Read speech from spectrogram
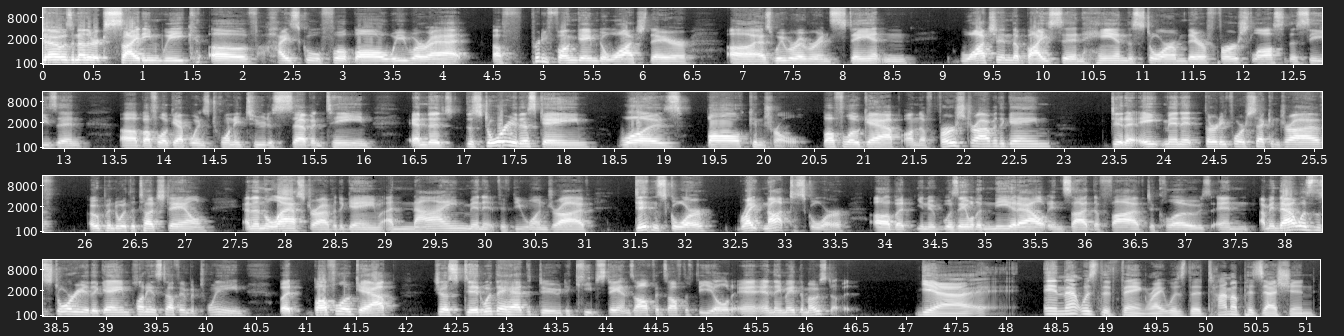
Joe, it was another exciting week of high school football. We were at a pretty fun game to watch there uh, as we were over in Staunton watching the Bison hand the Storm their first loss of the season. Uh, Buffalo Gap wins 22 to 17. And the, the story of this game was ball control. Buffalo Gap on the first drive of the game did an eight minute, 34 second drive, opened with a touchdown. And then the last drive of the game, a nine minute 51 drive, didn't score, right not to score, uh, but you know was able to knee it out inside the five to close. And I mean that was the story of the game. Plenty of stuff in between, but Buffalo Gap just did what they had to do to keep Staunton's offense off the field, and, and they made the most of it. Yeah, and that was the thing, right? Was the time of possession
